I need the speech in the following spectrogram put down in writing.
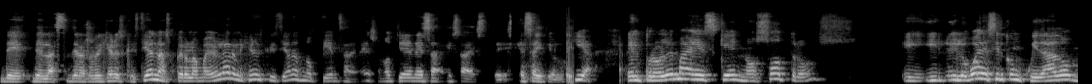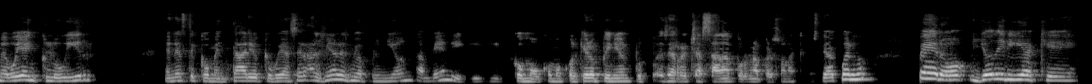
de, las, de las religiones cristianas, pero la mayoría de las religiones cristianas no piensan en eso, no tienen esa, esa, este, esa ideología. El problema es que nosotros, y, y lo voy a decir con cuidado, me voy a incluir en este comentario que voy a hacer. Al final es mi opinión también y, como, como cualquier opinión pues, puede ser rechazada por una persona que no esté de acuerdo, pero yo diría que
